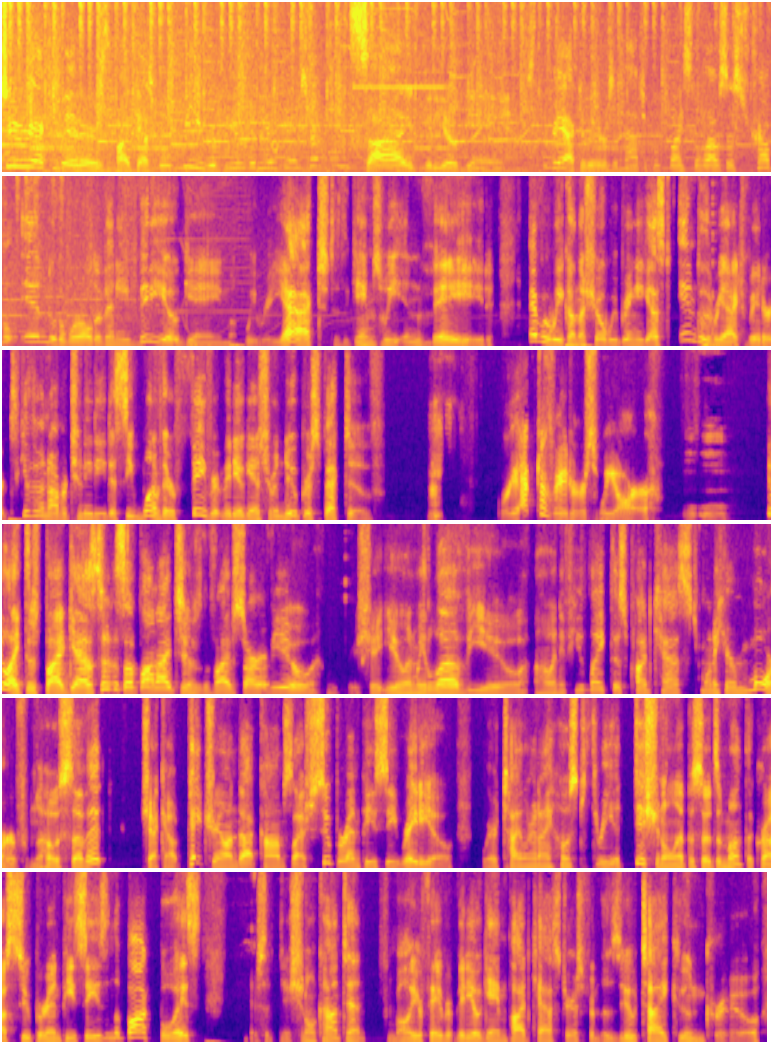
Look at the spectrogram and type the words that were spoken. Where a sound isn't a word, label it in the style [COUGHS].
to Reactivators, the podcast where we review video games from inside video games. The Reactivator is a magical device that allows us to travel into the world of any video game. We react to the games we invade. Every week on the show, we bring a guest into the Reactivator to give them an opportunity to see one of their favorite video games from a new perspective. Reactivators, we are. Mm-mm. You like this podcast, hit us up on iTunes with a five star review. We appreciate you and we love you. Oh, and if you like this podcast, want to hear more from the hosts of it, check out patreon.com slash super NPC radio, where Tyler and I host three additional episodes a month across Super NPCs and the Bach Boys. There's additional content from all your favorite video game podcasters from the Zoo Tycoon crew.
